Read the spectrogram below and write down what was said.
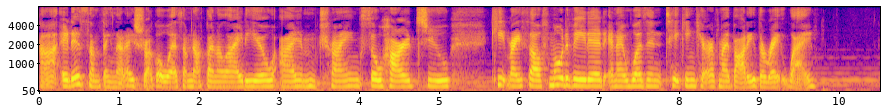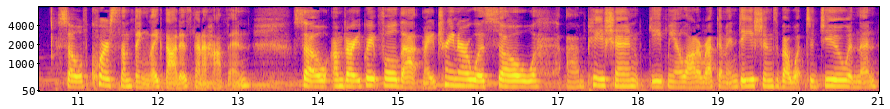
uh, it is something that I struggle with. I'm not going to lie to you. I am trying so hard to keep myself motivated, and I wasn't taking care of my body the right way. So, of course, something like that is going to happen. So, I'm very grateful that my trainer was so um, patient, gave me a lot of recommendations about what to do, and then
